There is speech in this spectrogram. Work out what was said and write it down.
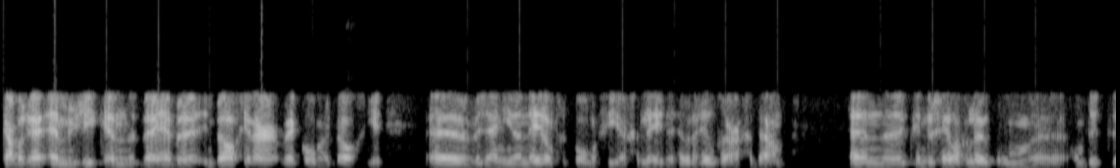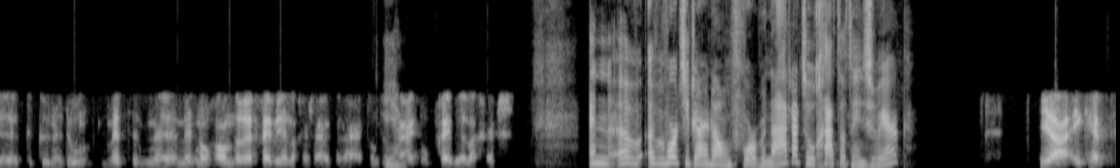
cabaret en muziek. En wij hebben in België daar. Wij komen uit België. We zijn hier naar Nederland gekomen vier jaar geleden. Hebben er heel veel aan gedaan. En ik vind het dus heel erg leuk om, om dit te kunnen doen. Met, een, met nog andere vrijwilligers, uiteraard. Want het ja. draait op vrijwilligers. En wordt u daar dan voor benaderd? Hoe gaat dat in zijn werk? Ja, ik, heb,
